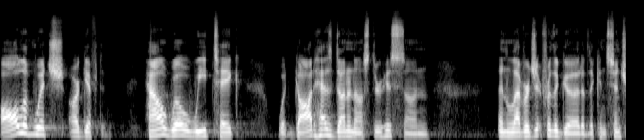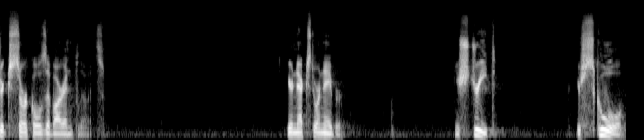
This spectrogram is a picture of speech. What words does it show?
all of which are gifted, how will we take what God has done in us through His Son? and leverage it for the good of the concentric circles of our influence. Your next door neighbor, your street, your school,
